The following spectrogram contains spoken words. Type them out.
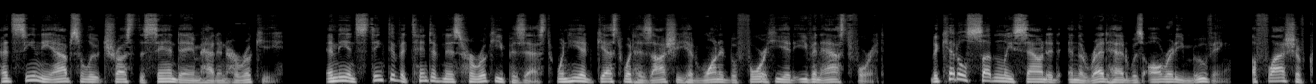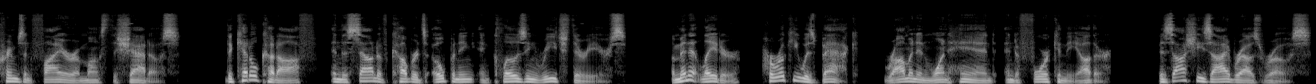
had seen the absolute trust the Sandaime had in Haruki, and the instinctive attentiveness Haruki possessed when he had guessed what Hizashi had wanted before he had even asked for it. The kettle suddenly sounded and the redhead was already moving, a flash of crimson fire amongst the shadows. The kettle cut off, and the sound of cupboards opening and closing reached their ears. A minute later, Haruki was back, ramen in one hand and a fork in the other. Hizashi's eyebrows rose.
